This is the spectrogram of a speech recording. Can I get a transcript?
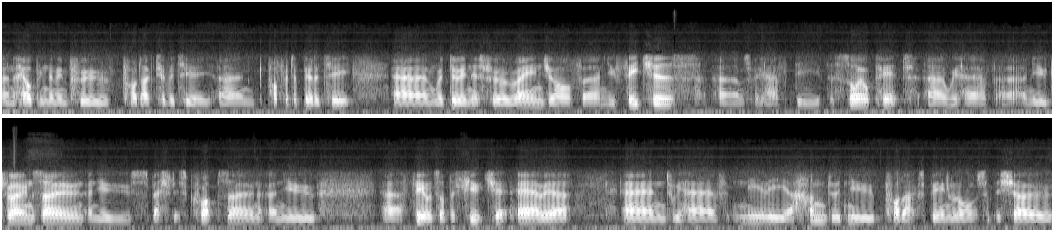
and helping them improve productivity and profitability. And we're doing this through a range of uh, new features. Um, so we have the, the soil pit, uh, we have uh, a new drone zone, a new specialist crop zone, a new uh, fields of the future area, and we have nearly 100 new products being launched at the show,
